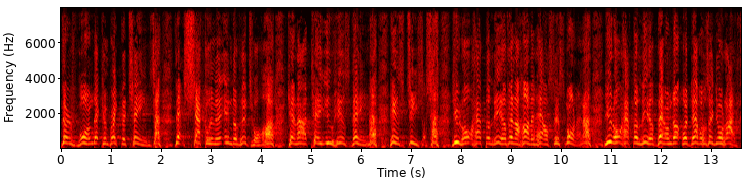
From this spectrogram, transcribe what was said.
There's one that can break the chains that shackling an individual. Can I tell you his name is Jesus? You don't have to live in a haunted house this morning. You don't have to live bound up with devils in your life.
